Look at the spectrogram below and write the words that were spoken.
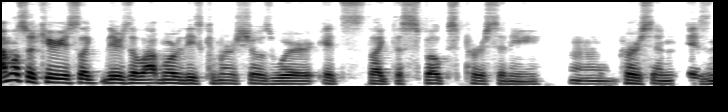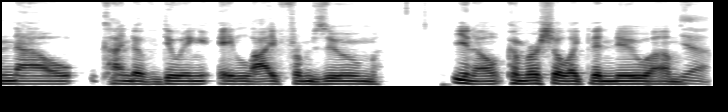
I'm also curious. Like, there's a lot more of these commercials where it's like the spokesperson Mhm. person is now kind of doing a live from Zoom, you know, commercial like the new, um, Yeah.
